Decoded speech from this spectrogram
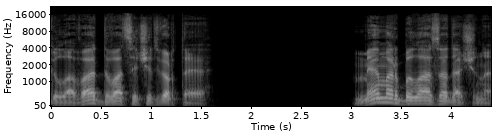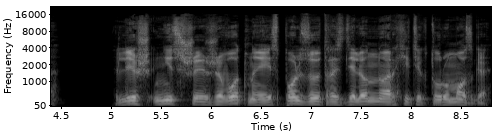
Глава 24. Мемор была озадачена. Лишь низшие животные используют разделенную архитектуру мозга.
